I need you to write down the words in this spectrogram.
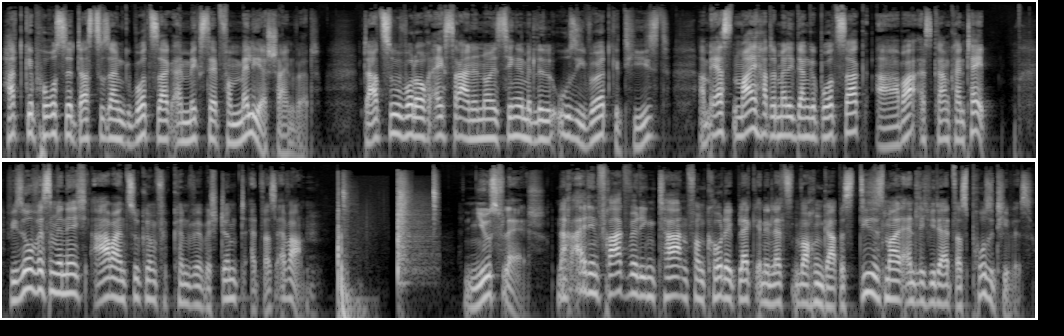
hat gepostet, dass zu seinem Geburtstag ein Mixtape von Melly erscheinen wird. Dazu wurde auch extra eine neue Single mit Lil Uzi Word geteased. Am 1. Mai hatte Melly dann Geburtstag, aber es kam kein Tape. Wieso wissen wir nicht, aber in Zukunft können wir bestimmt etwas erwarten. Newsflash. Nach all den fragwürdigen Taten von Kodak Black in den letzten Wochen gab es dieses Mal endlich wieder etwas Positives.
